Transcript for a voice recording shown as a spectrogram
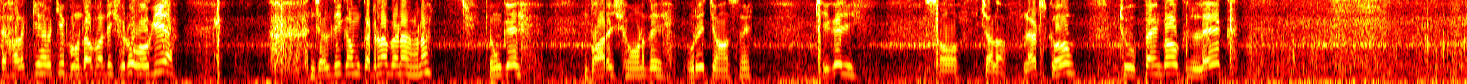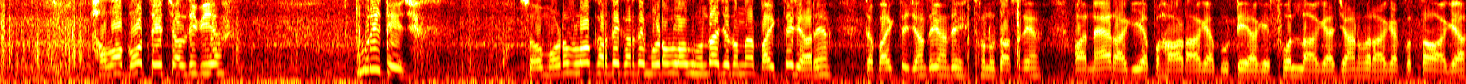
ਤੇ ਹਲਕੀ ਹਲਕੀ ਬੂੰਦਾਬਾਂਦੀ ਸ਼ੁਰੂ ਹੋ ਗਈ ਆ ਜਲਦੀ ਕੰਮ ਕੱਢਣਾ ਪੈਣਾ ਹਨਾ ਕਿਉਂਕਿ ਬਾਰਿਸ਼ ਹੋਣ ਦੇ ਪੂਰੇ ਚਾਂਸ ਨੇ ਠੀਕ ਹੈ ਜੀ ਸੋ ਚਲੋ let's go to Pangong lake ਹਵਾ ਬਹੁਤ ਤੇਜ਼ ਚੱਲਦੀ ਵੀ ਆ ਪੂਰੀ ਤੇਜ਼ ਸੋ ਮੋਟਰ ਵਲੌਗ ਕਰਦੇ ਕਰਦੇ ਮੋਟਰ ਵਲੌਗ ਹੁੰਦਾ ਜਦੋਂ ਮੈਂ ਬਾਈਕ ਤੇ ਜਾ ਰਿਹਾ ਤੇ ਬਾਈਕ ਤੇ ਜਾਂਦੇ ਜਾਂਦੇ ਤੁਹਾਨੂੰ ਦੱਸ ਰਿਹਾ ਆ ਨਹਿਰ ਆ ਗਈ ਆ ਪਹਾੜ ਆ ਗਿਆ ਬੂਟੇ ਆ ਗਏ ਫੁੱਲ ਆ ਗਿਆ ਜਾਨਵਰ ਆ ਗਿਆ ਕੁੱਤਾ ਆ ਗਿਆ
